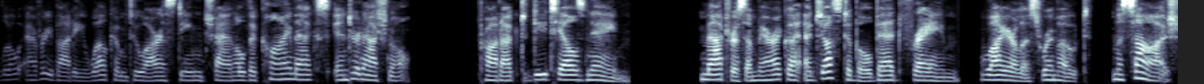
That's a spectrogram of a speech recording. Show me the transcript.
Hello everybody welcome to our esteemed channel The Climax International. Product details name. Mattress America adjustable bed frame, wireless remote, massage,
